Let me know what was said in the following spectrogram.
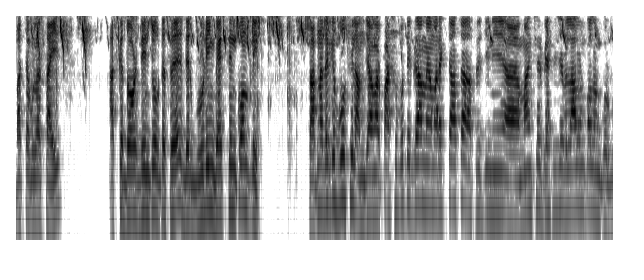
বাচ্চাগুলোর সাইজ আজকে দশ দিন চলতেছে, এদের ব্রুডিং ভ্যাকসিন কমপ্লিট তো আপনাদেরকে বলছিলাম যে আমার পার্শ্ববর্তী গ্রামে আমার এক চাচা আছে যিনি মাংসের ব্যাস হিসেবে লালন পালন করব।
